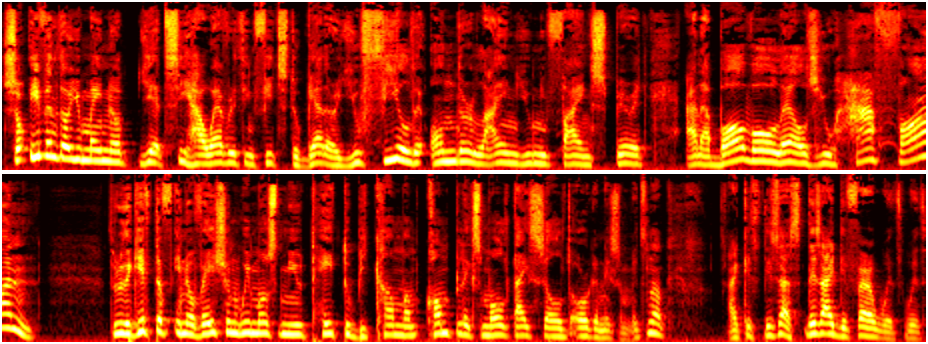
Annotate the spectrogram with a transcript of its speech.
so even though you may not yet see how everything fits together you feel the underlying unifying spirit and above all else you have fun through the gift of innovation, we must mutate to become a complex, multi-celled organism. It's not. I guess this has, this I differ with with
